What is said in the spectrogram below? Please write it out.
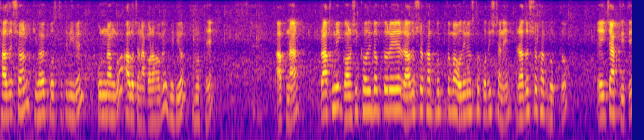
সাজেশন, কীভাবে প্রস্তুতি নেবেন, পূর্ণাঙ্গ আলোচনা করা হবে ভিডিওর মধ্যে। আপনার প্রাথমিক গণশিক্ষা অধিদপ্তরের রাজস্ব খাতভুক্ত বা অধীনস্থ প্রতিষ্ঠানে রাজস্ব খাতভুক্ত। এই চাকরিতে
